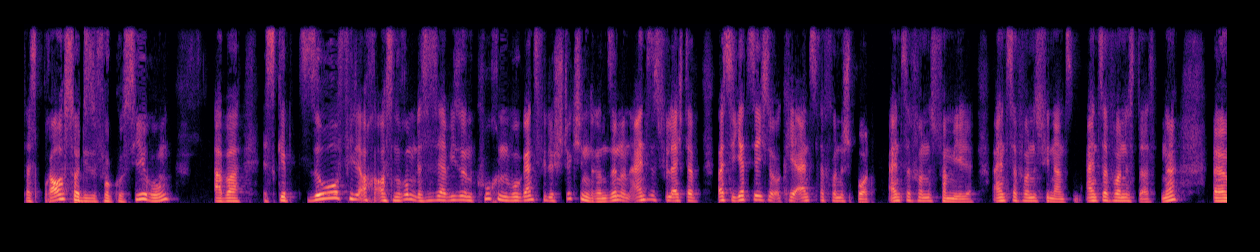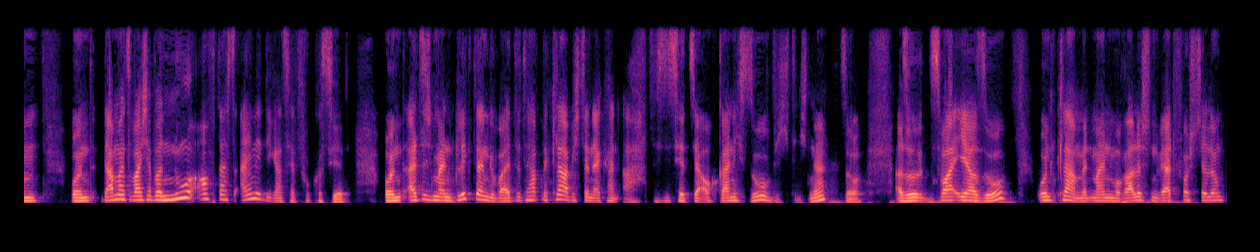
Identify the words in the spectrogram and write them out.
Das brauchst du, diese Fokussierung. Aber es gibt so viel auch außenrum. Das ist ja wie so ein Kuchen, wo ganz viele Stückchen drin sind. Und eins ist vielleicht, weißt du, jetzt sehe ich so, okay, eins davon ist Sport, eins davon ist Familie, eins davon ist Finanzen, eins davon ist das. Ne? Ähm, und damals war ich aber nur auf das eine die ganze Zeit fokussiert. Und als ich meinen Blick dann geweitet habe, na klar, habe ich dann erkannt, ach, das ist jetzt ja auch gar nicht so wichtig. Ne? So. Also es war eher so. Und klar, mit meinen moralischen Wertvorstellungen,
